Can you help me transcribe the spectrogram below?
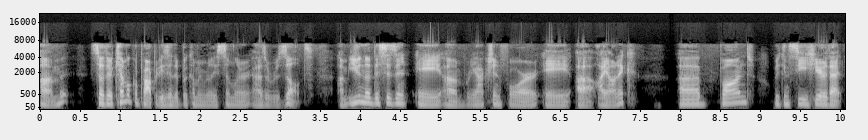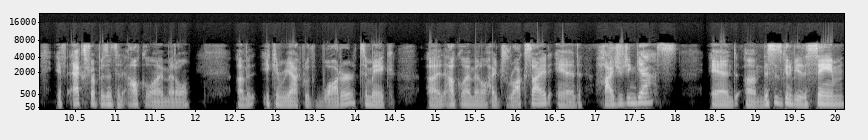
Um, so their chemical properties end up becoming really similar as a result. Um, even though this isn't a um, reaction for a uh, ionic uh, bond, we can see here that if X represents an alkali metal, um, it can react with water to make uh, an alkali metal hydroxide and hydrogen gas. And um, this is going to be the same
